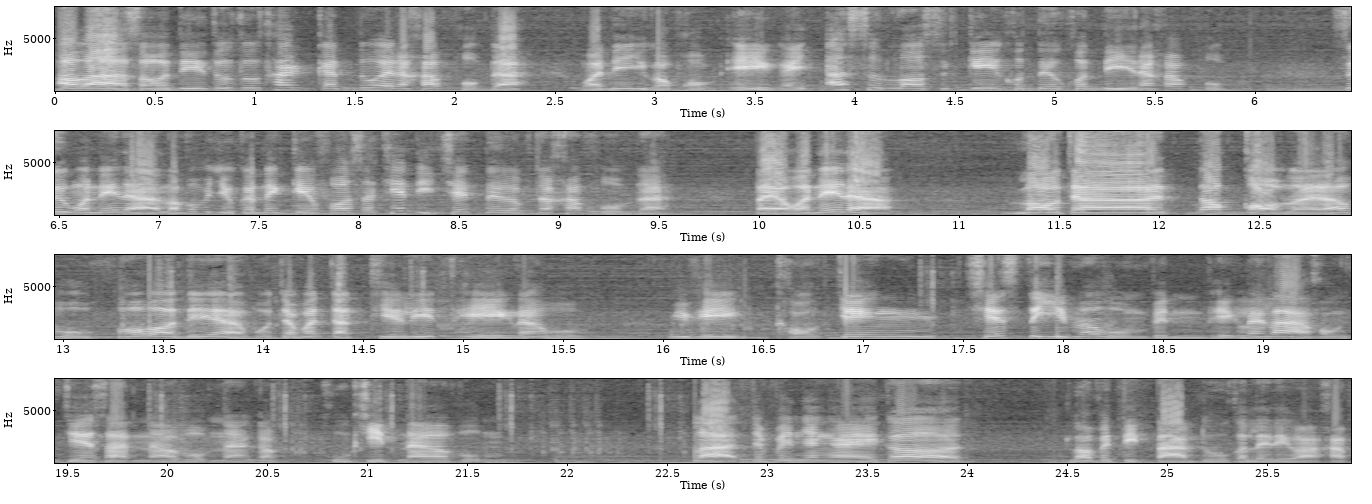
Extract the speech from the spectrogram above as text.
เอาล่ะ สวัสดีทุกทุกๆท่านกันด้วยนะครับผมนะ วันนี้อยู่กับผมเองไอ้อัสซุลอสเกคนเดิมคนดีนะครับผม ซึ่งวันนี้เนี่ยเราก็ไปอยู่กันในเกมฟอร์สเกตอีกเช่นเดิมนะครับผมนะ แต่วันนี้เนี่ยเราจะนอกกรอบหน่อยนะผม เพราะวันนี้เนี่ยผมจะมาจัดเทียร์ลิสต์เพลงนะผม มีเพลงของเจงเชสตีมนะผม เป็นเพลงไล่ล่าของเจสันนะครับผมนะกับครูคิดนะครับผมล่ะจะเป็นยังไงก็เราไปติดตามดูกันเลยดีกว่าครับ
